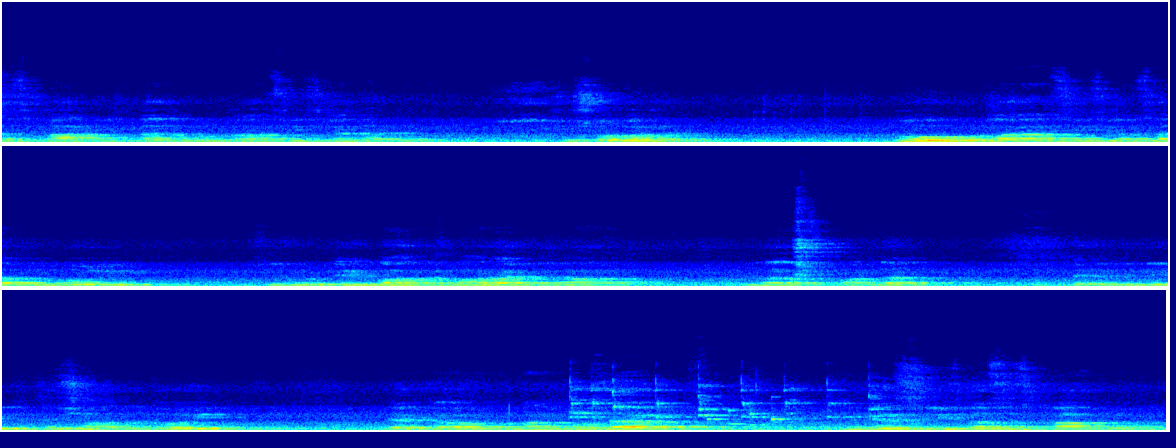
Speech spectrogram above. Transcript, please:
ਸੀਸ ਕੀਤਾ ਤੇ ਗੁਰਦੁਆਰਾ ਸੀਸਗੰਜ ਦਾ ਸੁਸ਼ੋਭਤ ਹੈ। ਦੋ ਗੁਰਦੁਆਰਾ ਸੀਸਗੰਜ ਸਾਹਿਬ ਦੋਨੋਂ ਹੀ ਸ੍ਰੀ ਗੁਰੂ ਤੇਗ ਬਹਾਦਰ ਮਹਾਰਾਜ ਦੇ ਨਾਲ ਇਹਨਾਂ ਦਾ ਸੰਬੰਧ ਹੈ। ਇੱਕ ਦਿੱਲੀ ਜਿੱਥੇ ਸ਼ਹਾਦਤ ਹੋਈ ਇੱਕ ਅਨੰਦਪੁਰ ਸਾਹਿਬ ਜਿੱਥੇ ਸੀਸ ਦਾ ਸੰਸਕਾਰ ਹੋਇਆ।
